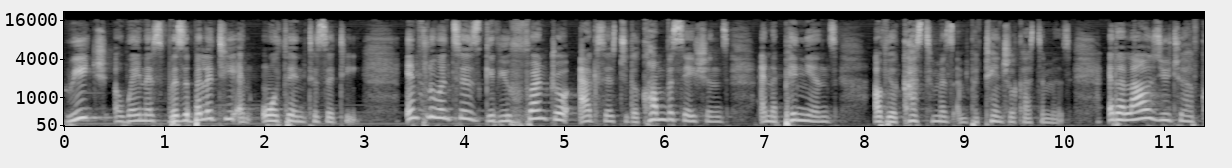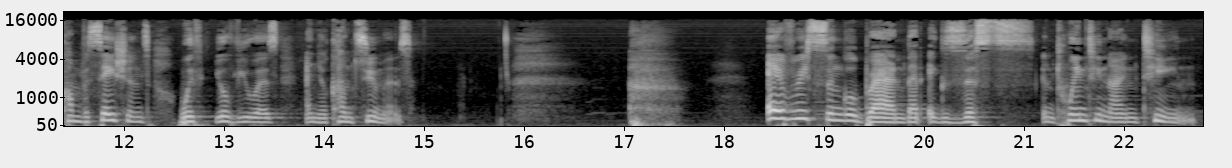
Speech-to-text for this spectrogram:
Reach, awareness, visibility, and authenticity. Influencers give you front row access to the conversations and opinions of your customers and potential customers. It allows you to have conversations with your viewers and your consumers. Every single brand that exists in 2019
